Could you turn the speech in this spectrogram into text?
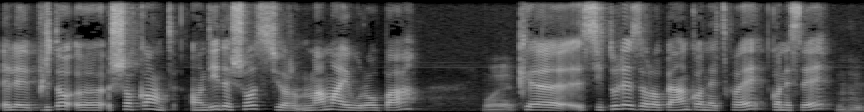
elle est plutôt euh, choquante. On dit des choses sur Mama Europa que si tous les Européens connaîtraient, connaissaient, mhm.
